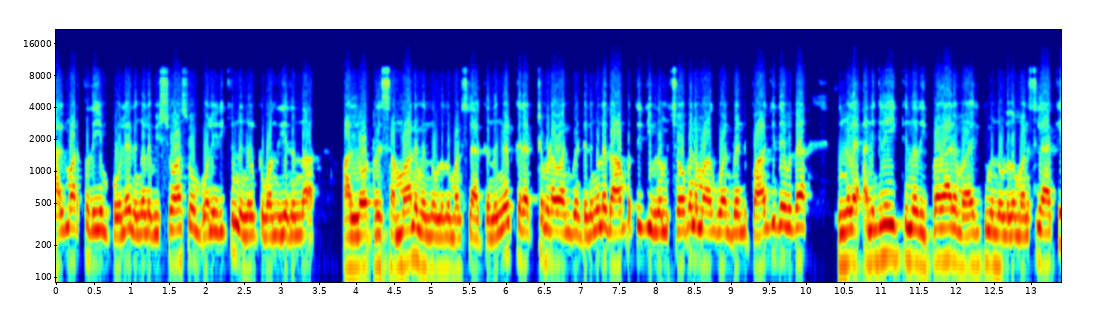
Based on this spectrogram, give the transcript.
ആത്മാർത്ഥതയും പോലെ നിങ്ങളുടെ വിശ്വാസവും പോലെ ഇരിക്കും. നിങ്ങൾക്ക് വന്നിരുന്ന ആ ലോട്ടറി സമ്മാനം എന്നുള്ളത് മനസ്സിലാക്കുക. നിങ്ങൾക്ക് രക്ഷപ്പെടാൻ വേണ്ടി നിങ്ങളുടെ ദാമ്പത്യ ജീവിതം ശോഭനമാകുവാൻ വേണ്ടി ഭാഗ്യദേവത നിങ്ങളെ അനുഗ്രഹിക്കുന്നത് ഇപ്രകാരമായിരിക്കും എന്നുള്ളത് മനസ്സിലാക്കി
